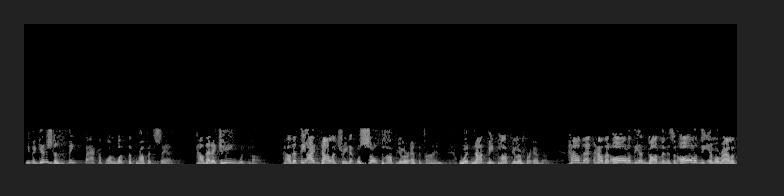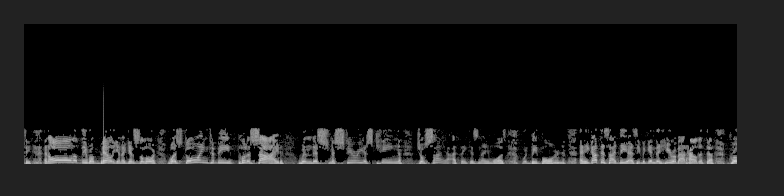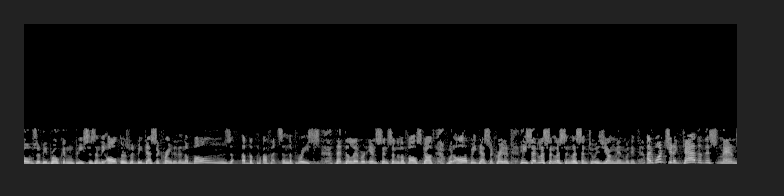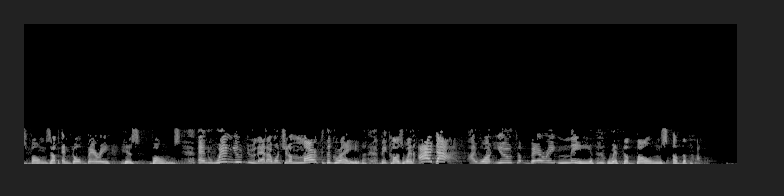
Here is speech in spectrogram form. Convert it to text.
He begins to think back upon what the prophet said. How that a king would come. How that the idolatry that was so popular at the time would not be popular forever. How that, how that all of the ungodliness and all of the immorality and all of the rebellion against the Lord was going to be put aside when this mysterious king, Josiah, I think his name was, would be born. And he got this idea as he began to hear about how that the groves would be broken in pieces and the altars would be desecrated and the bones of the prophets and the priests that delivered incense into the false gods would all be desecrated. He said, listen, listen, listen to his young men with him. I want you to gather this man's bones up and go bury his bones. And when you do that, I want you to mark the grave because when I die, I want you to bury me with the bones of the prophet.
